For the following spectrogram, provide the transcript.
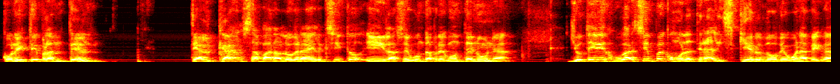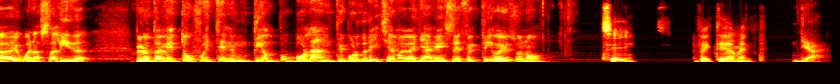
con este plantel te alcanza para lograr el éxito? Y la segunda pregunta en una, yo te vi jugar siempre como lateral izquierdo, de buena pegada, de buena salida, pero también tú fuiste en un tiempo volante por derecha de Magallanes, es efectiva eso, ¿no? Sí, efectivamente. Ya.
